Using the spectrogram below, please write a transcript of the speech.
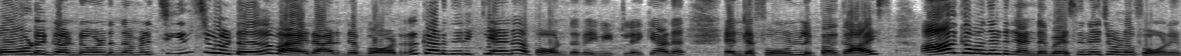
ബോർഡ് കണ്ടുകൊണ്ട് നമ്മൾ ചിരിച്ചുകൊണ്ട് വയനാടിന്റെ ബോർഡർ കടന്നിരിക്കുകയാണ്. അപ്പോൾ ഓൺ ദ വേ വീട്ടിലേക്കാണ് എന്റെ ഫോണിൽ ഇപ്പോൾ ഗായ്സ് ആകെ വന്നിട്ട് രണ്ട് ഉള്ള ഫോണിൽ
